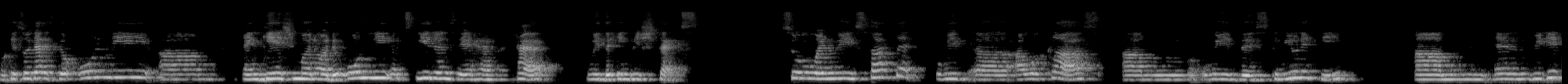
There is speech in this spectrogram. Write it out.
Okay, so that's the only um, engagement or the only experience they have had with the English text. So when we started with uh, our class um, with this community, um, and we did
